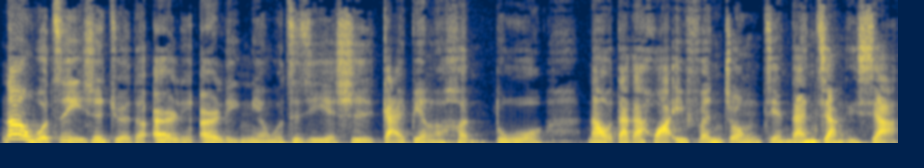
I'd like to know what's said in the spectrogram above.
那我自己是觉得二零二零年我自己也是改变了很多。那我大概花一分钟简单讲一下，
